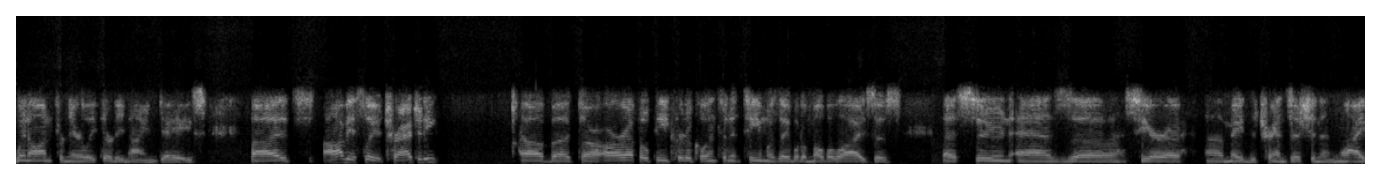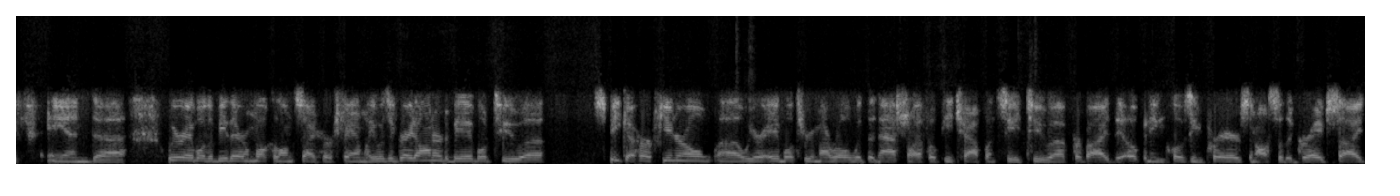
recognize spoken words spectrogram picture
went on for nearly 39 days. Uh, it's obviously a tragedy, uh, but our, our FOP critical incident team was able to mobilize as as soon as uh, Seara uh, made the transition in life, and uh, we were able to be there and walk alongside her family. It was a great honor to be able to uh, speak at her funeral. Uh, we were able, through my role with the National FOP Chaplaincy, to uh, provide the opening, closing prayers, and also the graveside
